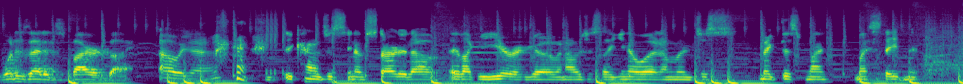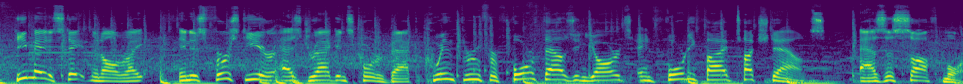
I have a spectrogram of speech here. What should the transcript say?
what is that inspired by? Oh, yeah. it kind of just, you know, started out uh, like a year ago, and I was just like, you know what, I'm going to just make this my, my statement. He made a statement, all right. In his first year as Dragons quarterback, Quinn threw for 4,000 yards and 45 touchdowns as a sophomore.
